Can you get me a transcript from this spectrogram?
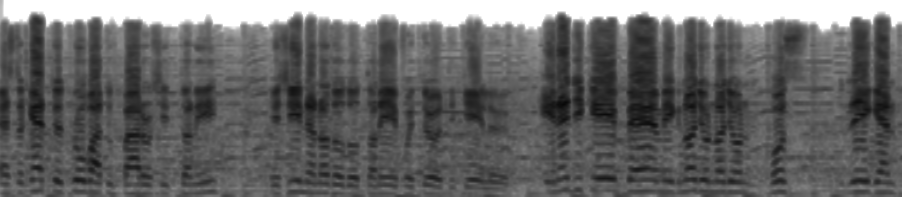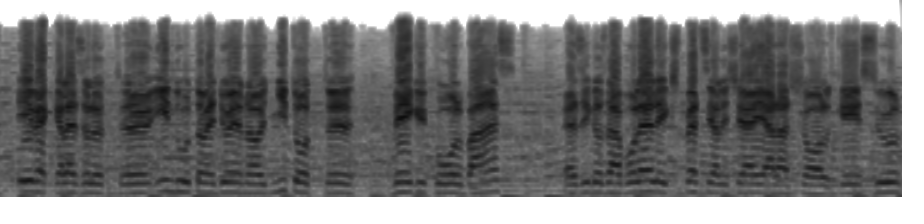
ezt a kettőt próbáltuk párosítani, és innen adódott a név, hogy töltik élők. Én egyik évben még nagyon-nagyon hossz, régen, évekkel ezelőtt indultam egy olyan, hogy nyitott végű kolbász, ez igazából elég speciális eljárással készül,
